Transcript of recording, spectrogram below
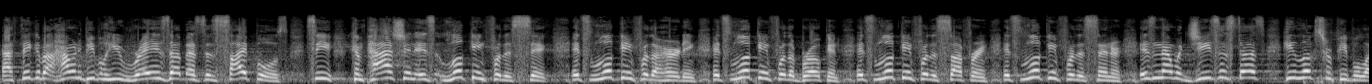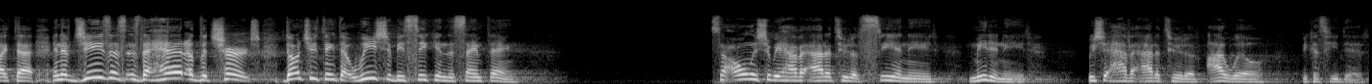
I think about how many people He raised up as disciples. See, compassion is looking for the sick, it's looking for the hurting, it's looking for the broken, it's looking for the suffering, it's looking for the sinner. Isn't that what Jesus does? He looks for people like that. And if Jesus is the head of the church, don't you think that we should be seeking the same thing. So not only should we have an attitude of see a need, meet a need, we should have an attitude of I will because he did.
